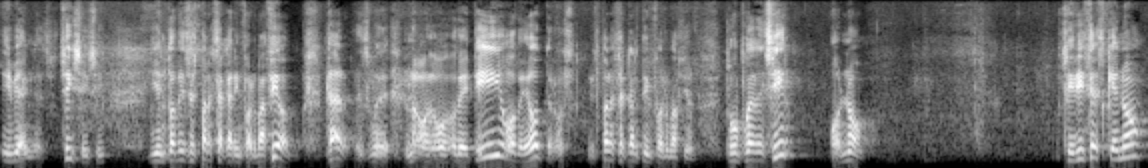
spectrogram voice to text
y vienes. Sí, sí, sí. Y entonces es para sacar información. Claro, es, o de ti o de otros. Es para sacarte información. Tú puedes ir o no. Si dices que no,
